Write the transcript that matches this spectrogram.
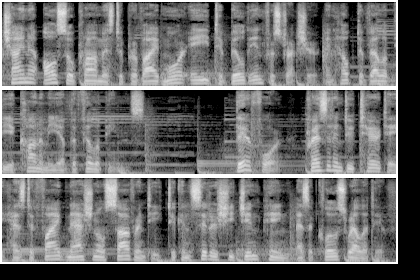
China also promised to provide more aid to build infrastructure and help develop the economy of the Philippines. Therefore, President Duterte has defied national sovereignty to consider Xi Jinping as a close relative.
